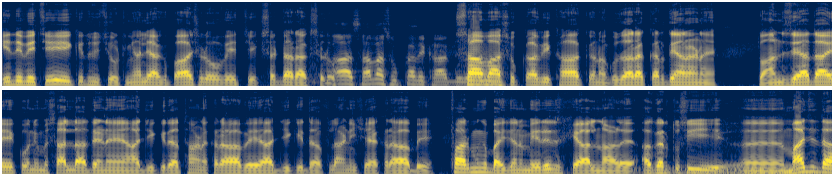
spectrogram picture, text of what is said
ਇਹਦੇ ਵਿੱਚ ਇਹ ਕਿ ਤੁਸੀਂ ਛੋਟੀਆਂ ਲਿਆ ਕੇ ਪਾ ਛੜੋ ਵਿੱਚ ਇੱਕ ਸੱਡਾ ਰੱਖ ਛੜੋ ਆ ਸਾਵਾ ਸੁੱਕਾ ਵੀ ਖਾ ਗੁਜ਼ਾਰਾ ਸਾਵਾ ਸੁੱਕਾ ਵੀ ਖਾ ਕੇ ਉਹਨਾਂ ਗੁਜ਼ਾਰਾ ਕਰਦਿਆਂ ਰਹਿਣਾ ਹੈ। ਤੁਹਾਨੂੰ ਜ਼ਿਆਦਾ ਇਹ ਕੋਈ ਨਹੀਂ ਮਸਾਲਾ ਦੇਣਾ ਹੈ ਅੱਜ ਕਿਦਾ ਥਾਣ ਖਰਾਬ ਹੈ ਅੱਜ ਕਿਦਾ ਫਲਾਣੀ ਸ਼ੈ ਖਰਾਬ ਹੈ। ਫਾਰਮਿੰਗ ਭਾਈਜਾਨ ਮੇਰੇ ਖਿਆਲ ਨਾਲ ਅਗਰ ਤੁਸੀਂ ਮੱਝ ਦਾ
